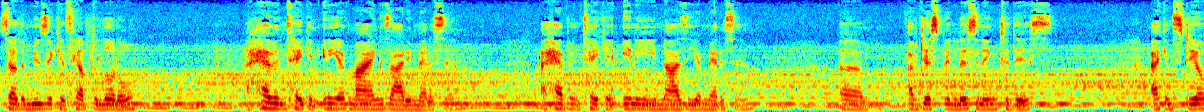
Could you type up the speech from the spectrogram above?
So the music has helped a little. I haven't taken any of my anxiety medicine. I haven't taken any nausea medicine. Um, I've just been listening to this. I can still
